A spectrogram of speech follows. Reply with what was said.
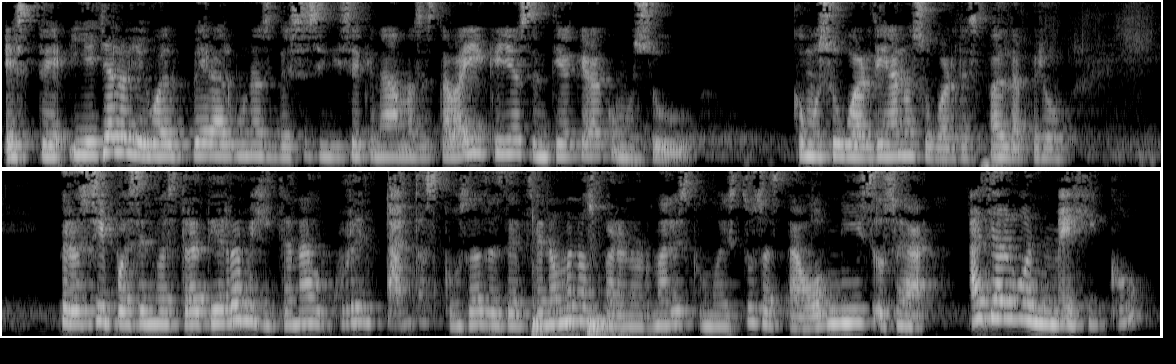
Este, y ella lo llegó a ver algunas veces y dice que nada más estaba ahí, que ella sentía que era como su, como su guardián o su guardaespalda, pero, pero sí, pues en nuestra tierra mexicana ocurren tantas cosas, desde fenómenos paranormales como estos hasta ovnis, o sea, hay algo en México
